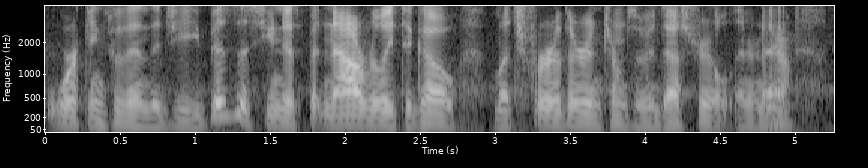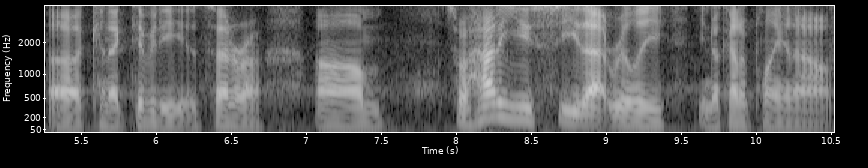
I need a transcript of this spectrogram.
workings within the GE business units, but now really to go much further in terms of industrial internet uh, connectivity, et cetera. Um, so how do you see that really, you know, kind of playing out?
